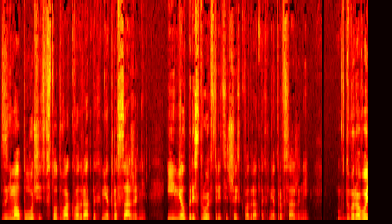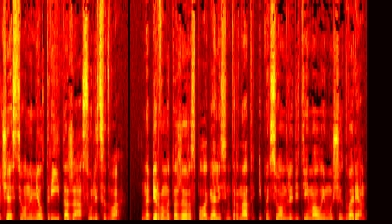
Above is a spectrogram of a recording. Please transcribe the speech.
занимал площадь в 102 квадратных метра сажени и имел пристрой в 36 квадратных метров саженей. В дворовой части он имел три этажа, а с улицы два. На первом этаже располагались интернат и пансион для детей малоимущих дворян.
